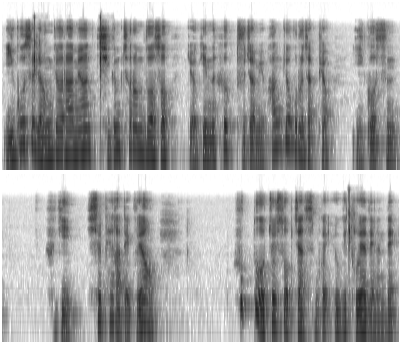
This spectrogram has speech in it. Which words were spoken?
이곳을 연결하면 지금처럼 두어서 여기 있는 흙 두 점이 환격으로 잡혀 이것은 흙이 실패가 되고요. 흙도 어쩔 수 없지 않습니까? 여기 둬야 되는데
